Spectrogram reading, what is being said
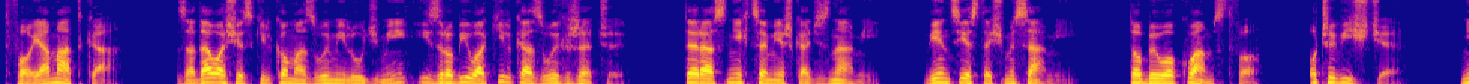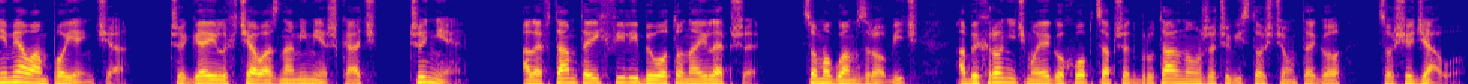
twoja matka. Zadała się z kilkoma złymi ludźmi i zrobiła kilka złych rzeczy. Teraz nie chce mieszkać z nami, więc jesteśmy sami. To było kłamstwo. Oczywiście. Nie miałam pojęcia, czy Gail chciała z nami mieszkać, czy nie. Ale w tamtej chwili było to najlepsze, co mogłam zrobić, aby chronić mojego chłopca przed brutalną rzeczywistością tego, co się działo.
